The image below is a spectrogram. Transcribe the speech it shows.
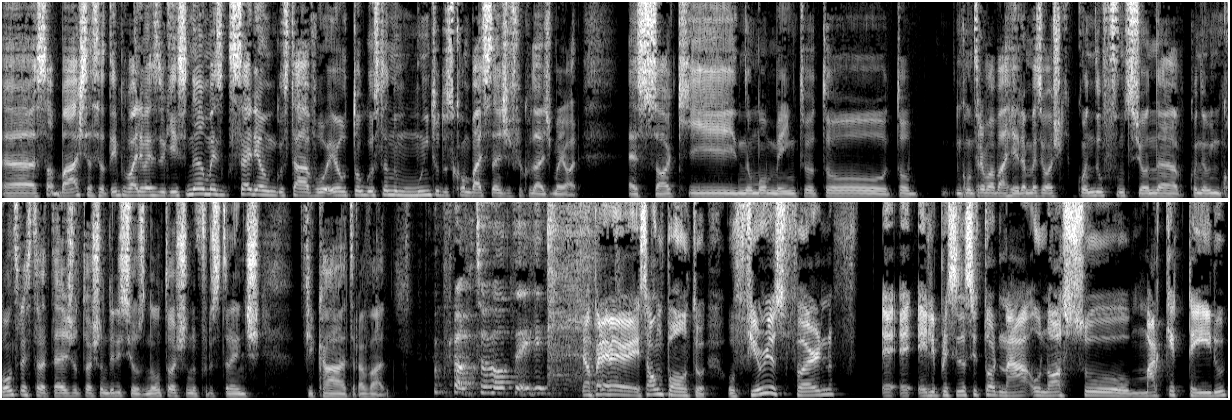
Ah, só basta, seu tempo vale mais do que isso. Não, mas sério, Gustavo, eu tô gostando muito dos combates na dificuldade maior. É só que no momento eu tô. tô encontrei uma barreira, mas eu acho que quando funciona. Quando eu encontro a estratégia, eu tô achando delicioso. Não tô achando frustrante ficar travado. Pronto, voltei. Não, peraí, peraí, peraí, só um ponto. O Furious Fern, é, é, ele precisa se tornar o nosso marqueteiro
